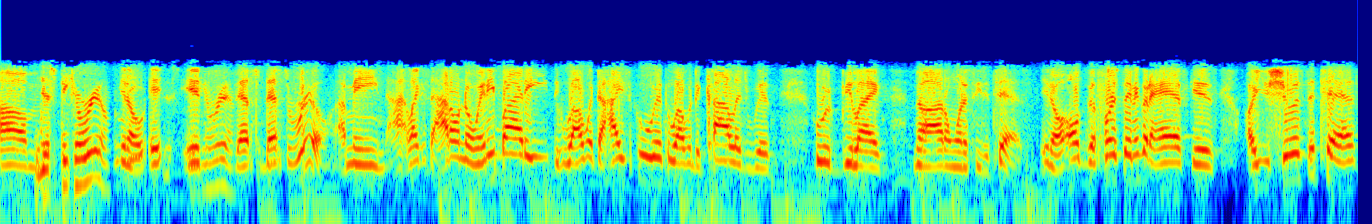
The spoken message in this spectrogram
Um, Just speaking real. you know, it, it's speaking real. that's that's the real. I mean, I, like I said, I don't know anybody who I went to high school with, who I went to college with, who would be like, no, I don't want to see the test. You know, all, the first thing they're going to ask is, are you sure it's the test,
